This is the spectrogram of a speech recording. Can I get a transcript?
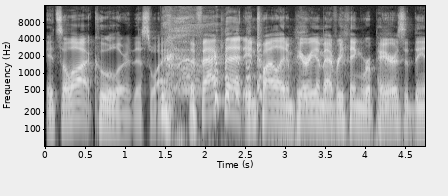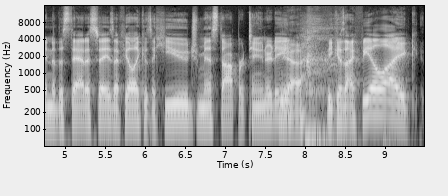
it's a lot cooler this way. the fact that in Twilight Imperium everything repairs at the end of the status phase, I feel like is a huge missed opportunity. Yeah. because I feel like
